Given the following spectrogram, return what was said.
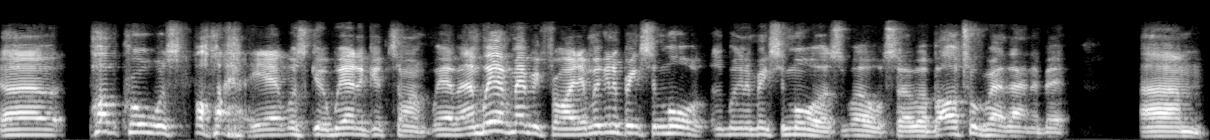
Uh, pub crawl was fire. Yeah, it was good. We had a good time. We have, and we have them every Friday, and we're going to bring some more. We're going to bring some more as well. So, uh, but I'll talk about that in a bit. Um,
